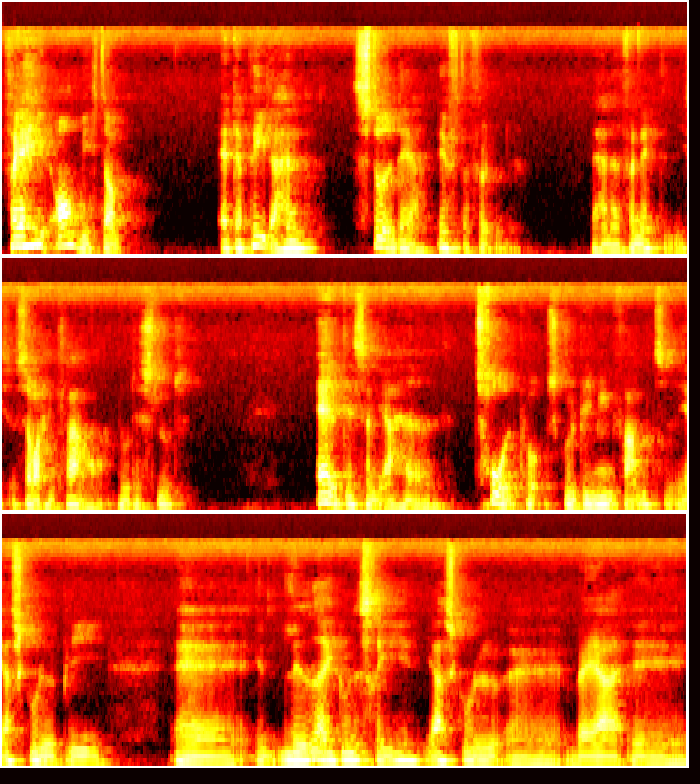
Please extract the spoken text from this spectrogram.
For jeg er helt overbevist om, at da Peter han stod der efterfølgende, da han havde fornægtet Jesus, så var han klar over, at nu er det slut. Alt det, som jeg havde troet på, skulle blive min fremtid. Jeg skulle blive øh, en leder i Guds rige. Jeg skulle øh, være øh,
